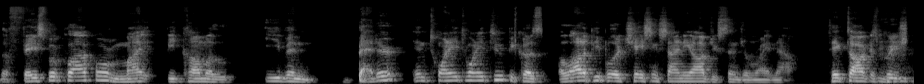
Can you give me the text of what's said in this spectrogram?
the Facebook platform might become a even better in 2022 because a lot of people are chasing shiny object syndrome right now. TikTok is pretty mm-hmm.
